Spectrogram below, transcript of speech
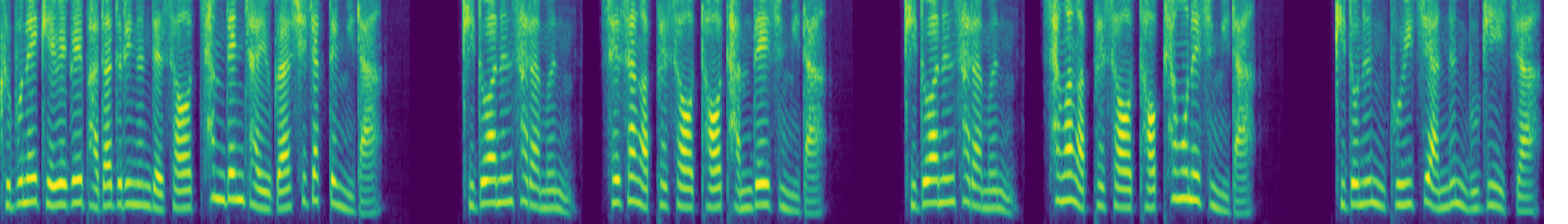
그분의 계획을 받아들이는 데서 참된 자유가 시작됩니다. 기도하는 사람은 세상 앞에서 더 담대해집니다. 기도하는 사람은 상황 앞에서 더 평온해집니다. 기도는 보이지 않는 무기이자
